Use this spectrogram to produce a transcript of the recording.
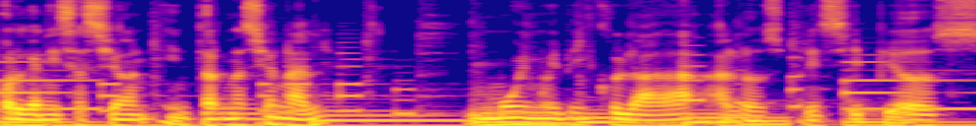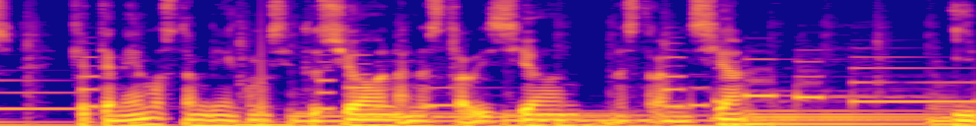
organización internacional muy muy vinculada a los principios que tenemos también como institución, a nuestra visión, nuestra misión y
